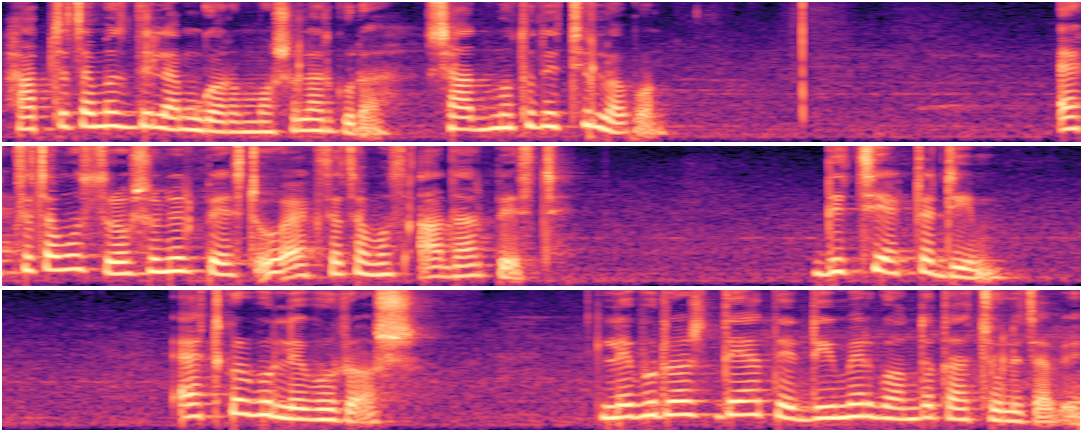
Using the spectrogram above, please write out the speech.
হাফ চা চামচ দিলাম গরম মশলার গুঁড়া। স্বাদ মতো দিচ্ছি লবণ। এক চা চামচ রসুনের পেস্ট ও এক চা চামচ আদার পেস্ট। দিচ্ছি একটা ডিম। অ্যাড করব লেবুর রস। লেবুর রস দেয়াতে ডিমের গন্ধটা চলে যাবে।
